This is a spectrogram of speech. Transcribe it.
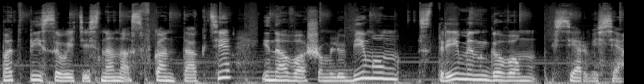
подписывайтесь на нас ВКонтакте и на вашем любимом стриминговом сервисе.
